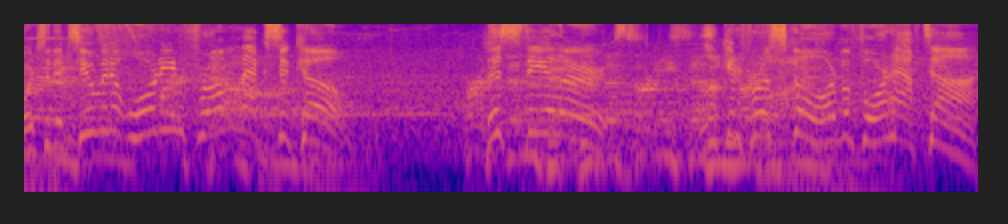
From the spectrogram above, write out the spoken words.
We're to the two-minute warning from Mexico. The Steelers looking for a score before halftime.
